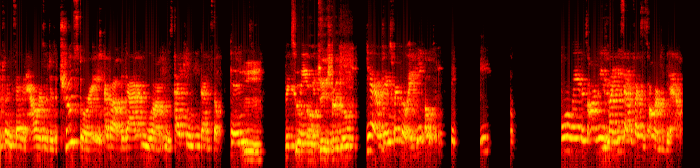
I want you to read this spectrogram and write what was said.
127 Hours, which is a true story about the guy who um, who was hiking. He got himself pinned Mm-hmm. between Uh, the James Franco? Yeah, with James Franco, and he ultimately he tore away at his arm. He, Yeah. Like he sacrificed his arm to get out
